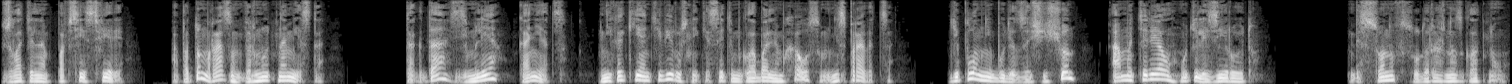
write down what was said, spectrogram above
желательно по всей сфере, а потом разом вернуть на место. Тогда Земле конец. Никакие антивирусники с этим глобальным хаосом не справятся. Диплом не будет защищен, а материал утилизируют. Бессонов судорожно сглотнул.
